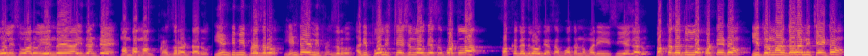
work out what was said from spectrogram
పోలీసు వారు ఏందయ్యా ఇదంటే? మమ్మ మాకు ప్రెజర్ అంటారు. ఏంటి మీ ప్రెజరు? ఏంటయ్యా మీ ప్రెజరు? అది పోలీస్ స్టేషన్లో తీసుకుపోట్లా. పక్క గదిలోకి తీసుకుపోతుండ మరి సీఏ గారు. పక్క గదుల్లో కొట్టేయటం ఈ దుర్మార్గాలన్నీ చేయటం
